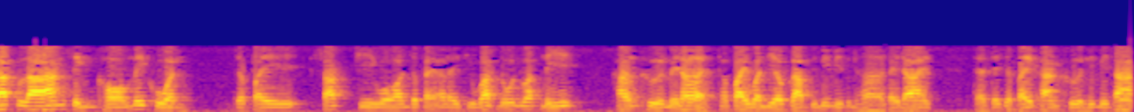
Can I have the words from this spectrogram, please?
ซักล้างสิ่งของไม่ควร จะไปซักจีวรจะไปอะไรที่วัดโน้นวัดนี้ค้างคืนไม่ได้ ถ้าไปวันเดียวกลับนี่ไม่มีปัญหาไปได้ แต่ถ้าจะไปค้างคืนนี่ไม่ได้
